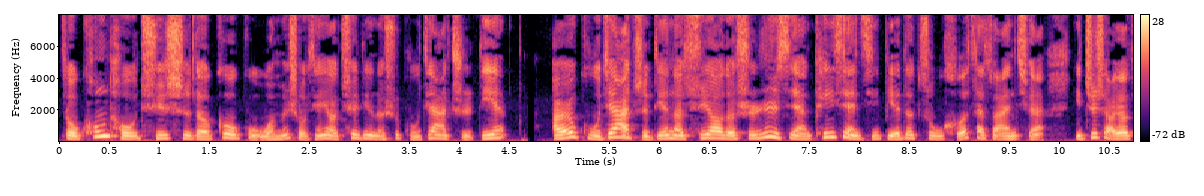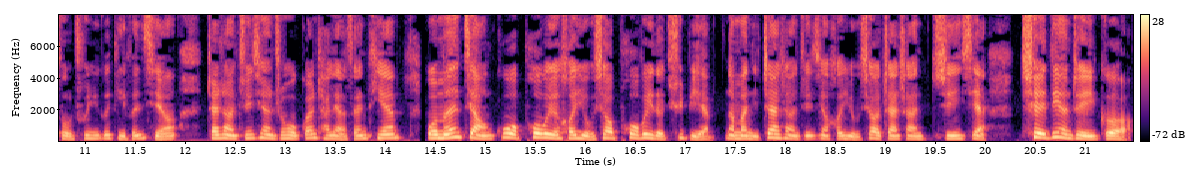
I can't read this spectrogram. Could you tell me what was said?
走空头趋势的个股，我们首先要确定的是股价止跌。而股价止跌呢，需要的是日线、K 线级别的组合才算安全。你至少要走出一个底分型，站上均线之后观察两三天。我们讲过破位和有效破位的区别。那么你站上均线和有效站上均线，确定这一个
